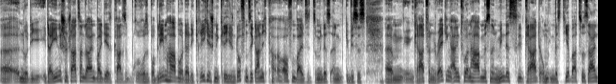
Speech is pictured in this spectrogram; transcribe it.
äh, nur die italienischen Staatsanleihen, weil die jetzt gerade große Probleme haben oder die griechischen, die griechischen durften sie gar nicht kaufen, weil sie zumindest ein gewisses ähm, Grad von Ratingagenturen haben müssen, ein Mindestgrad, um investierbar zu sein.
